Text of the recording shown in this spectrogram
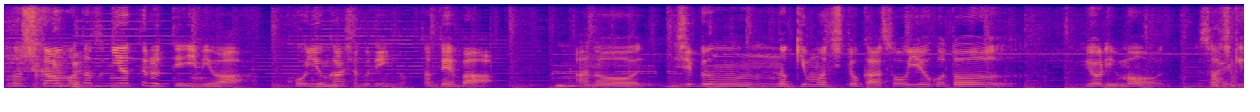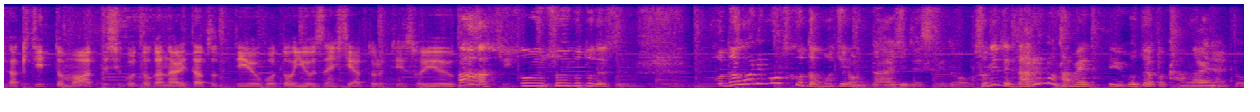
その主観を持たずにやってるっていう意味はこういう解釈でいいの、例えばあの自分の気持ちとかそういうことよりも組織がきちっと回って仕事が成り立つっていうことを優先してやっとるっていうそういうああそういうそういうことです。こだわり持つことはもちろん大事ですけど、それって誰のためっていうことをやっぱ考えないと、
